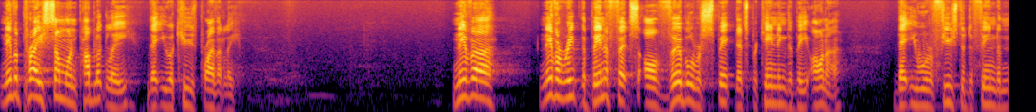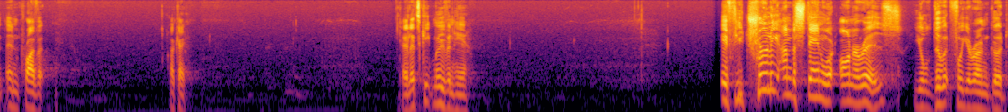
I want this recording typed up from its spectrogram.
never praise someone publicly that you accuse privately. Never, never reap the benefits of verbal respect that's pretending to be honor that you will refuse to defend in, in private. Okay. Okay, let's keep moving here. If you truly understand what honor is, you'll do it for your own good.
